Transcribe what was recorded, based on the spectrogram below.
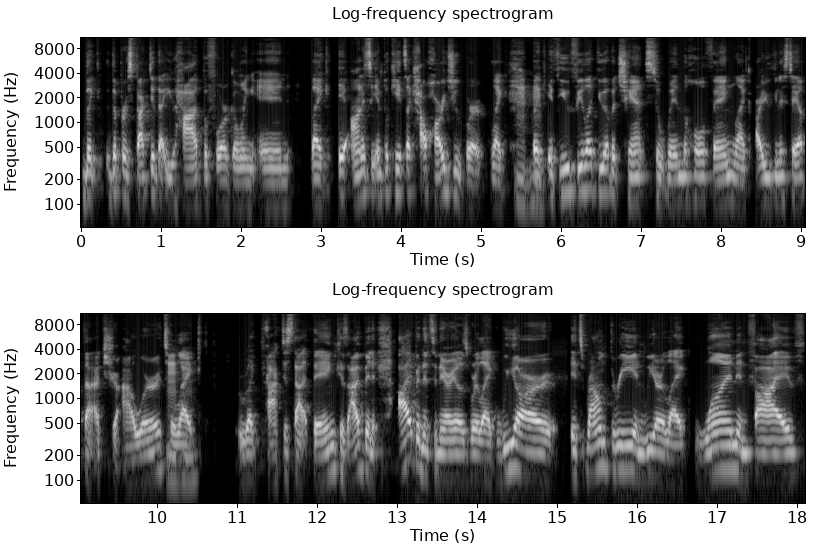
like the perspective that you have before going in like it honestly implicates like how hard you work like mm-hmm. like if you feel like you have a chance to win the whole thing like are you going to stay up that extra hour to mm-hmm. like like practice that thing because i've been i've been in scenarios where like we are it's round three and we are like one and five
